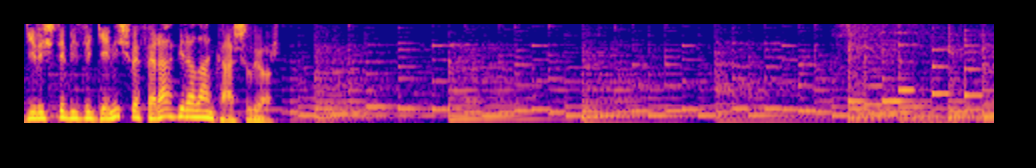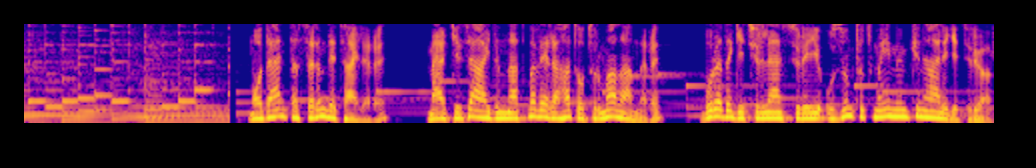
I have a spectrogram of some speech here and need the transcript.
Girişte bizi geniş ve ferah bir alan karşılıyor. Modern tasarım detayları, merkeze aydınlatma ve rahat oturma alanları, burada geçirilen süreyi uzun tutmayı mümkün hale getiriyor.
